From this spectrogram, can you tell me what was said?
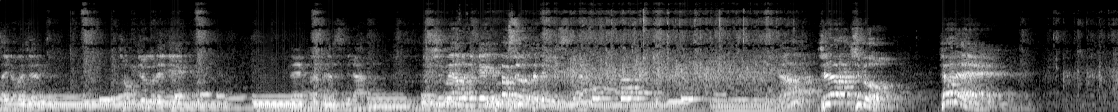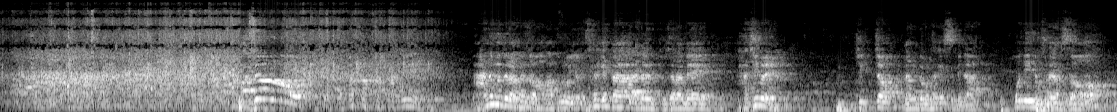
사이로 가진 정주군에게 네, 허락드렸습니다. 친구의 아버님께 큰 박수 부탁드리겠습니다. 자, 신랑 신부 경례 박수! 많은 분들 앞에서 앞으로 이렇게 살겠다라는 두 사람의 다짐을 직접 낭독을 하겠습니다. 혼인 서약서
